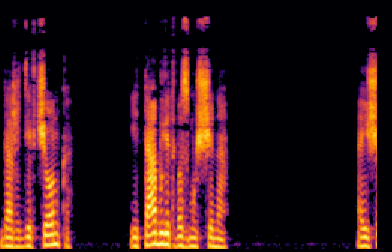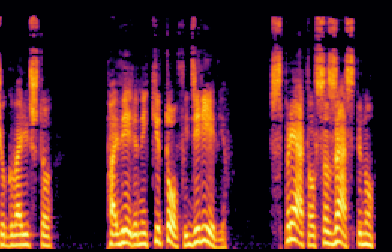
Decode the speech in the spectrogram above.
Даже девчонка, и та будет возмущена. А еще говорит, что поверенный китов и деревьев спрятался за спину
